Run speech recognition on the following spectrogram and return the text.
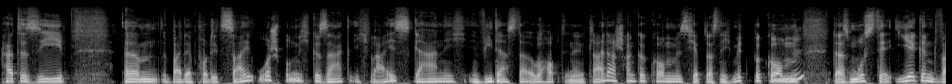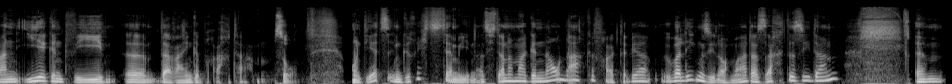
hatte sie ähm, bei der Polizei ursprünglich gesagt, ich weiß gar nicht, wie das da überhaupt in den Kleiderschrank gekommen ist. Ich habe das nicht mitbekommen. Das muss der irgendwann irgendwie äh, da reingebracht haben. So. Und jetzt im Gerichtstermin, als ich da nochmal genau nachgefragt habe, ja, überlegen Sie nochmal, da sagte sie dann, ähm,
